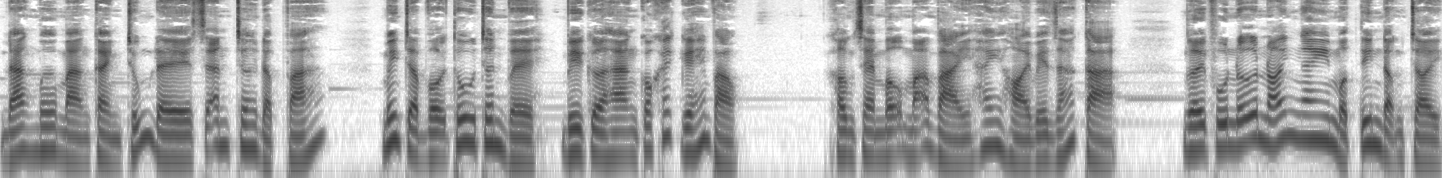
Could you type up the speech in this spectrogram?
đang mơ màng cảnh chúng đề sẽ ăn chơi đập phá. Minh Trập vội thu chân về vì cửa hàng có khách ghé vào. Không xem mẫu mã vải hay hỏi về giá cả, người phụ nữ nói ngay một tin động trời.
